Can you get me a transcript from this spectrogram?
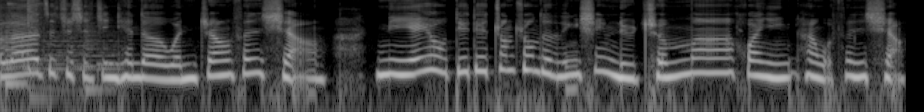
好了，这就是今天的文章分享。你也有跌跌撞撞的灵性旅程吗？欢迎和我分享。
